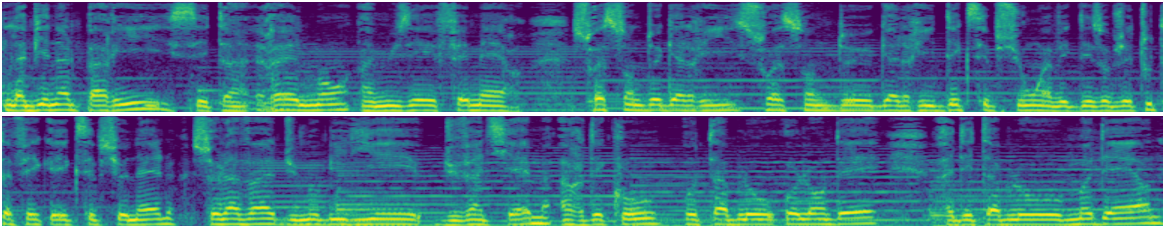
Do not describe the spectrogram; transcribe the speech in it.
La Biennale Paris, c'est réellement un musée éphémère. 62 galeries, 62 galeries d'exception avec des objets tout à fait exceptionnels. Cela va du mobilier du 20e, art déco, aux tableaux hollandais, à des tableaux modernes,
